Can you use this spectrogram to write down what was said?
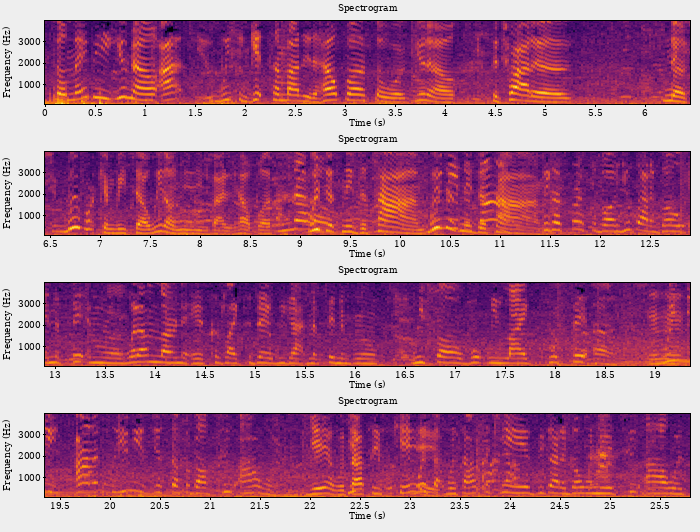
So maybe you know, I we can get somebody to help us, or you know, to try to. No, sh- we work in retail. We don't need anybody to help us. No. We just need the time. We, just need, the time. Because first of all, you gotta go in the fitting room. What I'm learning is because like today we got in the fitting room, we saw what we liked, what fit us. We mm-hmm. need honestly, you need yourself about two hours. Yeah, without You- these kids. Without, without the kids, you got to go in there two hours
